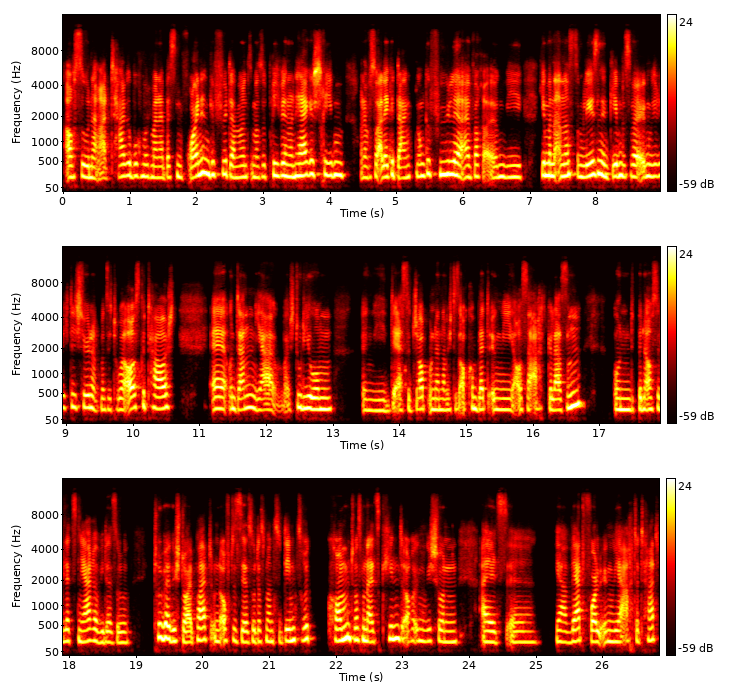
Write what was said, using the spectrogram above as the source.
Auch so eine Art Tagebuch mit meiner besten Freundin geführt. Da haben wir uns immer so Briefe hin und her geschrieben und einfach so alle Gedanken und Gefühle einfach irgendwie jemand anders zum Lesen gegeben. Das war irgendwie richtig schön, hat man sich darüber ausgetauscht. Äh, und dann, ja, bei Studium irgendwie der erste Job und dann habe ich das auch komplett irgendwie außer Acht gelassen und bin auch so die letzten Jahre wieder so drüber gestolpert. Und oft ist es ja so, dass man zu dem zurückkommt, was man als Kind auch irgendwie schon als äh, ja, wertvoll irgendwie erachtet hat.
